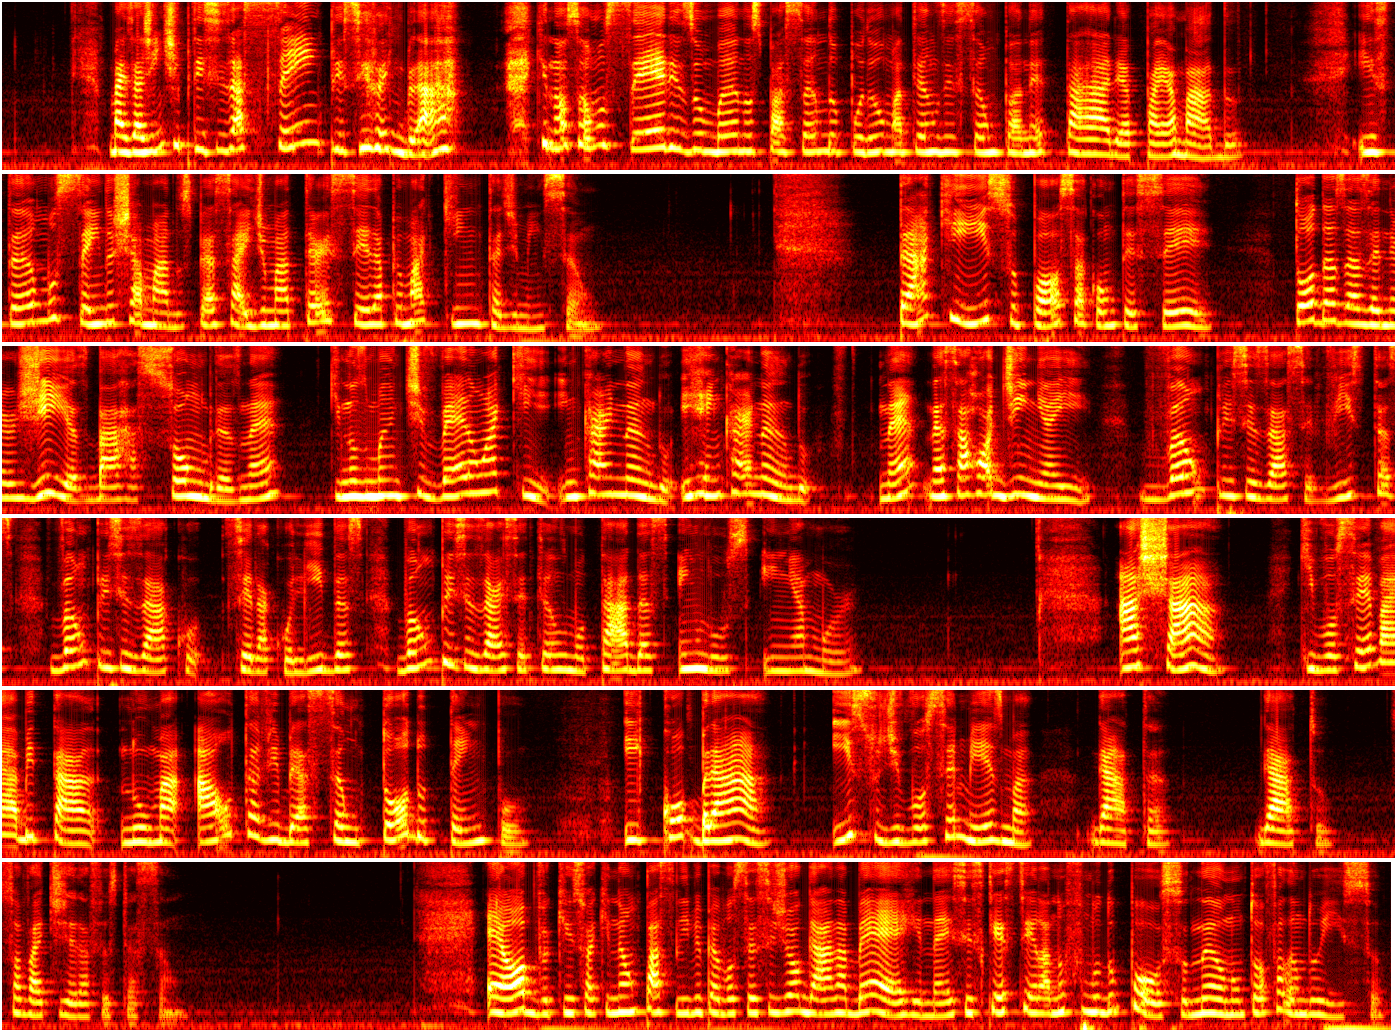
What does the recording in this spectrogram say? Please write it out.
mas a gente precisa sempre se lembrar que nós somos seres humanos passando por uma transição planetária, Pai amado. E estamos sendo chamados para sair de uma terceira para uma quinta dimensão. Para que isso possa acontecer, todas as energias barra sombras, né, que nos mantiveram aqui, encarnando e reencarnando, né, nessa rodinha aí, vão precisar ser vistas, vão precisar ser acolhidas, vão precisar ser transmutadas em luz e em amor. Achar que você vai habitar numa alta vibração todo o tempo e cobrar isso de você mesma, gata, gato, só vai te gerar frustração. É óbvio que isso aqui não é um passe livre para você se jogar na BR, né? E se esquecer lá no fundo do poço. Não, não tô falando isso.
